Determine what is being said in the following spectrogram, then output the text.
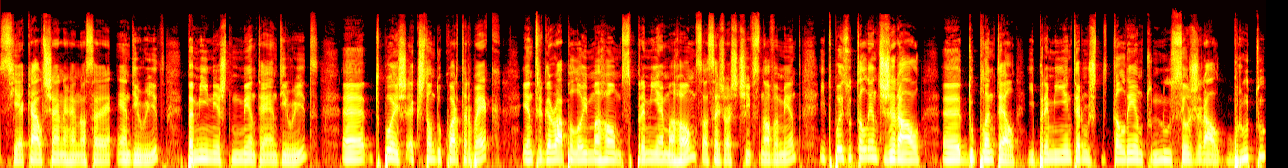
Se é Kyle Shanahan ou se é Andy Reid. Para mim, neste momento, é Andy Reid. Uh, depois, a questão do quarterback. Entre Garoppolo e Mahomes, para mim é Mahomes, ou seja, os Chiefs novamente. E depois o talento geral uh, do plantel. E para mim, em termos de talento no seu geral bruto,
